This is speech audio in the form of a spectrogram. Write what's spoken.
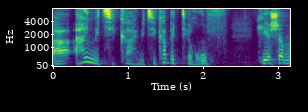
העין מציקה, היא מציקה בטירוף. כי יש שם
